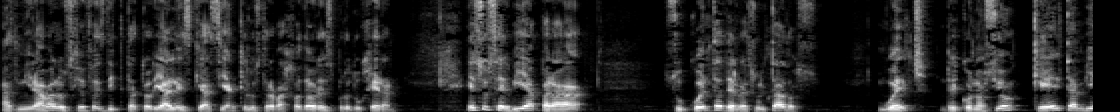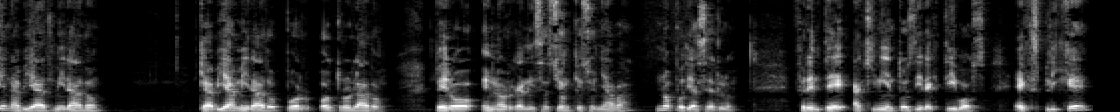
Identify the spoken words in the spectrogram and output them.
admiraba a los jefes dictatoriales que hacían que los trabajadores produjeran. Eso servía para su cuenta de resultados. Welch reconoció que él también había admirado, que había mirado por otro lado, pero en la organización que soñaba no podía hacerlo frente a 500 directivos, expliqué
